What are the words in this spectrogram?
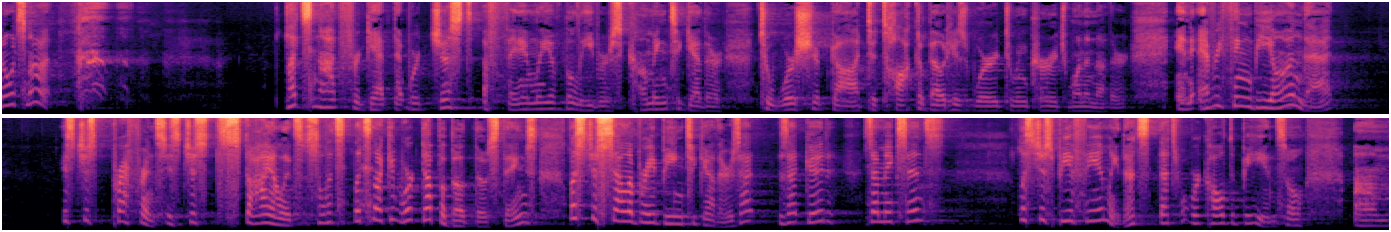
No, it's not. Let's not forget that we're just a family of believers coming together to worship God, to talk about His Word, to encourage one another. And everything beyond that it's just preference, it's just style. It's, so let's, let's not get worked up about those things. Let's just celebrate being together. Is that, is that good? Does that make sense? Let's just be a family. That's, that's what we're called to be. And so um,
